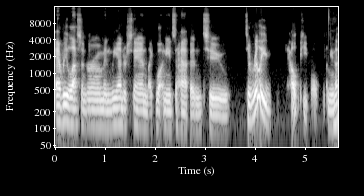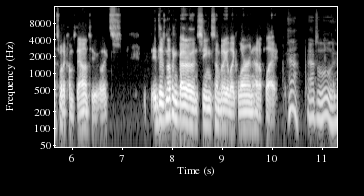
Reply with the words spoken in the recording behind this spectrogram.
every lesson room, and we understand like what needs to happen to to really help people. I mean, that's what it comes down to. Like, there's nothing better than seeing somebody like learn how to play. Yeah, absolutely.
